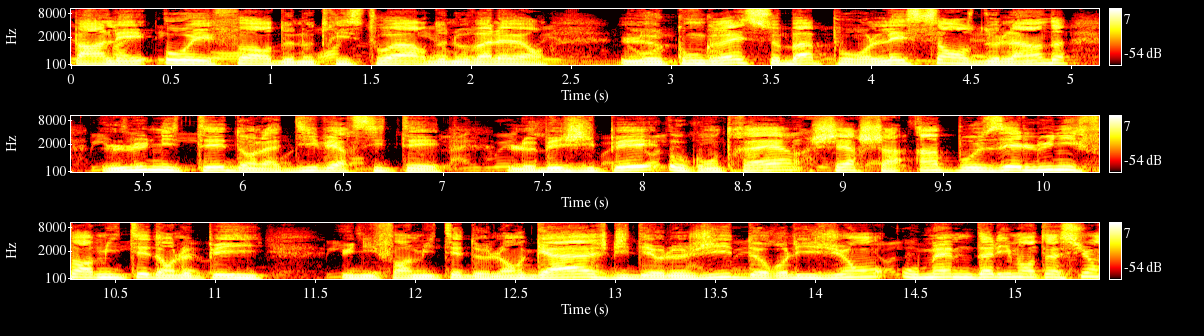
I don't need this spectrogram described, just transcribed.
parler haut et fort de notre histoire, de nos valeurs. Le Congrès se bat pour l'essence de l'Inde, l'unité dans la diversité. Le BJP, au contraire, cherche à imposer l'uniformité dans le pays. Uniformité de langage, d'idéologie, de religion ou même d'alimentation.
